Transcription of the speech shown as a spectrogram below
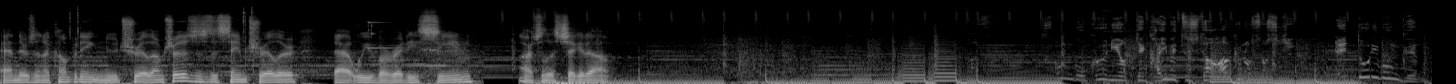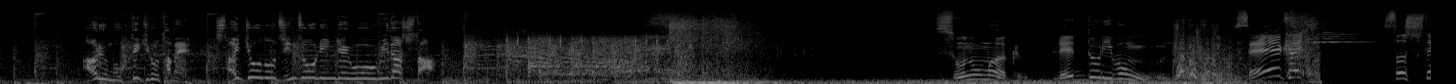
And there's an accompanying new trailer. I'm sure this is the same trailer that we've already seen. All right so let's check it out そのマークレッドリボン軍正解そして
